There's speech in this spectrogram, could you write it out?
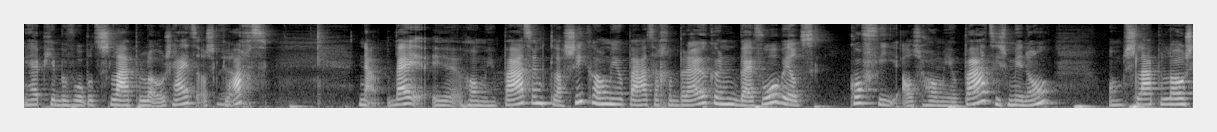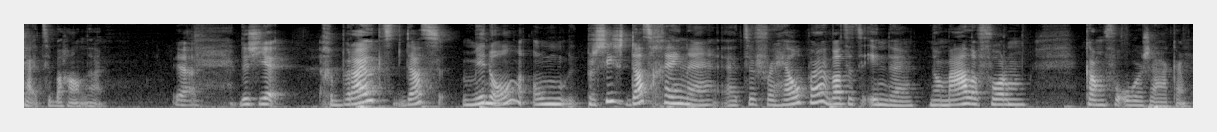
heb je bijvoorbeeld slapeloosheid als klacht. Nou, wij uh, homeopaten, klassieke homeopaten, gebruiken bijvoorbeeld koffie als homeopathisch middel om slapeloosheid te behandelen. Ja. Dus je gebruikt dat middel om precies datgene eh, te verhelpen wat het in de normale vorm kan veroorzaken.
